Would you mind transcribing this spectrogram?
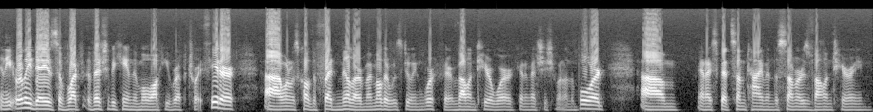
in the early days of what eventually became the Milwaukee Repertory Theater, uh, when it was called the Fred Miller, my mother was doing work there, volunteer work, and eventually she went on the board. Um, and I spent some time in the summers volunteering,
